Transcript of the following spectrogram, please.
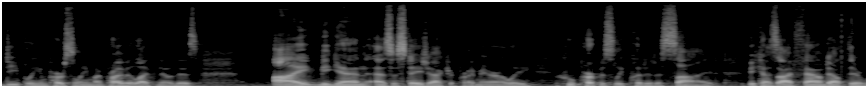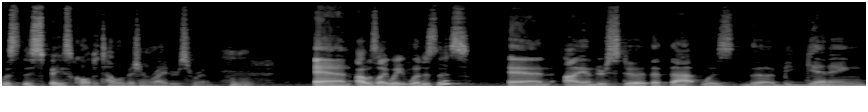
deeply and personally in my private life know this. I began as a stage actor primarily, who purposely put it aside because I found out there was this space called a television writer's room. Hmm. And I was like, wait, what is this? And I understood that that was the beginning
